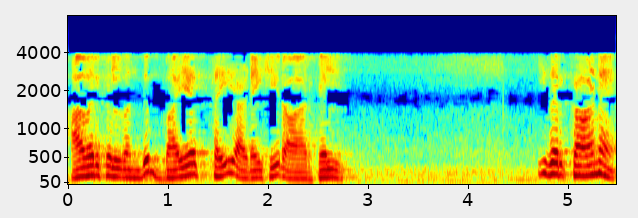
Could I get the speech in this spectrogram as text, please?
அவர்கள் வந்து பயத்தை அடைகிறார்கள். இதற்கான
